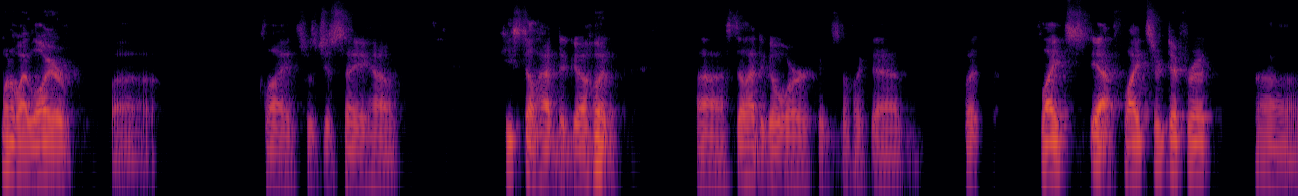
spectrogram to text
one of my lawyer uh, clients was just saying how he still had to go and uh, still had to go work and stuff like that. But flights, yeah, flights are different. Uh,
